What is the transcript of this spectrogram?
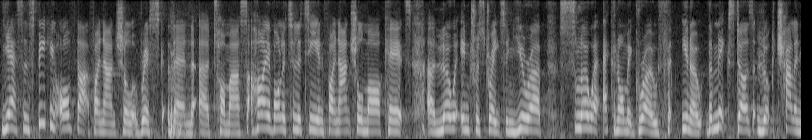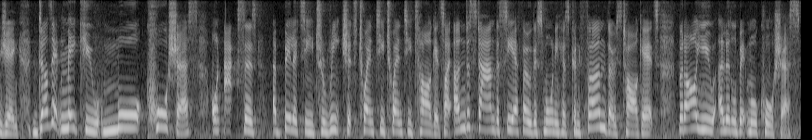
Yes, and speaking of that financial risk then, uh, Thomas, higher volatility in financial markets, uh, lower interest rates in Europe, slower economic growth, you know, the mix does look challenging. Does it make you more cautious on AXA's ability to reach its 2020 targets? I understand the CFO this morning has confirmed those targets, but are you a little bit more cautious?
